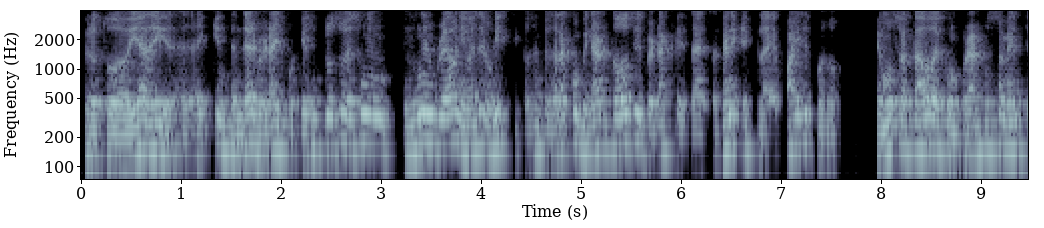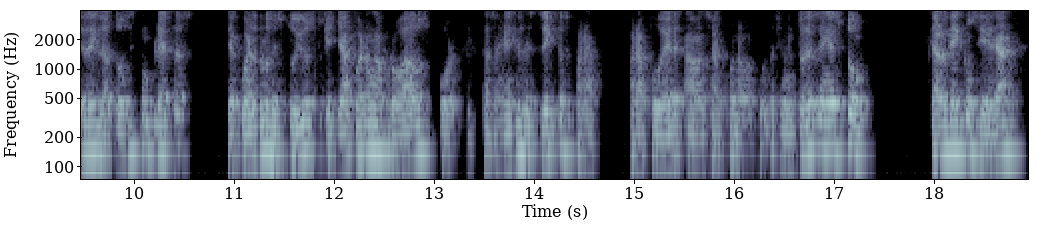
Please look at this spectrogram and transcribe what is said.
pero todavía hay, hay que entender, ¿verdad? Y porque eso incluso es un, un enredo a nivel de logística, o sea, empezar a combinar dosis, ¿verdad? Que la AstraZeneca y la de Pfizer, cuando hemos tratado de comprar justamente de las dosis completas, de acuerdo a los estudios que ya fueron aprobados por las agencias estrictas para para poder avanzar con la vacunación. Entonces, en esto, claro que hay que considerar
